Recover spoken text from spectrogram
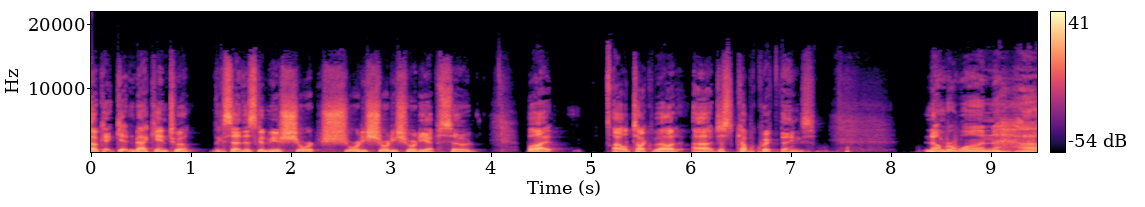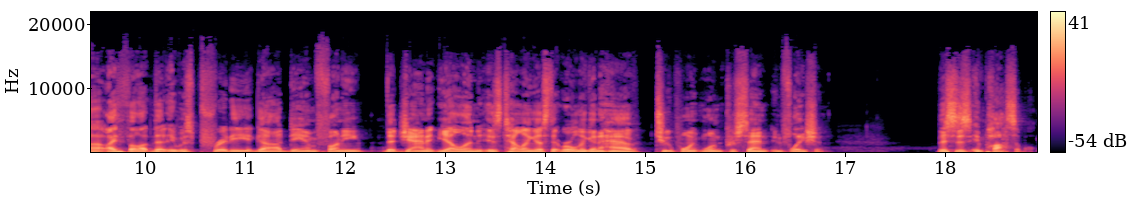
okay, getting back into it. Like I said, this is going to be a short, shorty, shorty, shorty episode, but I'll talk about uh, just a couple quick things. Number one, uh, I thought that it was pretty goddamn funny that Janet Yellen is telling us that we're only going to have 2.1% inflation. This is impossible.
